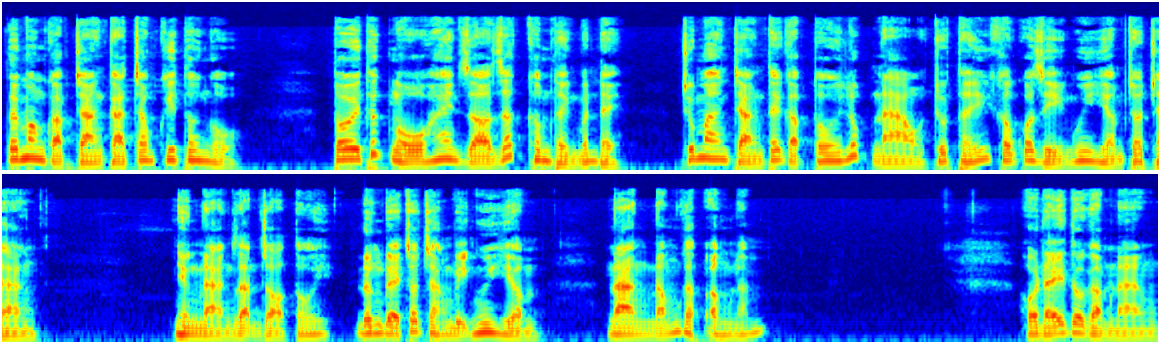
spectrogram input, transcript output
Tôi mong gặp chàng cả trong khi tôi ngủ. Tôi thức ngủ 2 giờ giấc không thành vấn đề. Chú mang chàng tới gặp tôi lúc nào chú thấy không có gì nguy hiểm cho chàng. Nhưng nàng dặn dò tôi, đừng để cho chàng bị nguy hiểm. Nàng nóng gặp ông lắm. Hồi đấy tôi gặp nàng,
